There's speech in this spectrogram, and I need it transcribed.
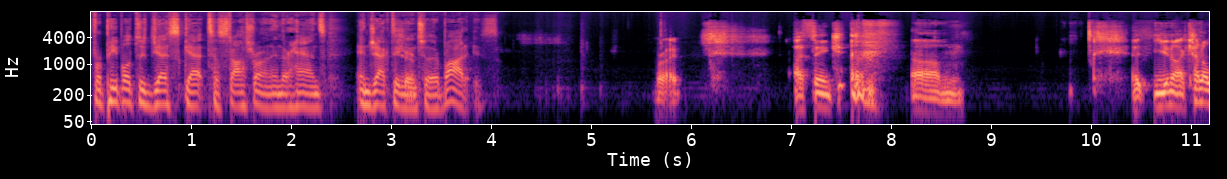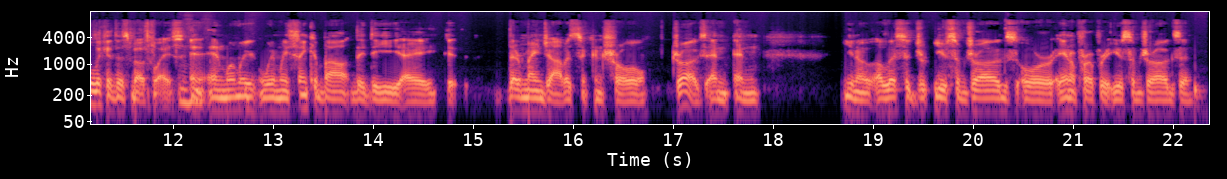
for people to just get testosterone in their hands, injecting sure. into their bodies. Right. I think um, you know, I kind of look at this both ways, mm-hmm. and, and, when we when we think about the DEA, it, their main job is to control drugs and and you know illicit dr- use of drugs or inappropriate use of drugs, and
